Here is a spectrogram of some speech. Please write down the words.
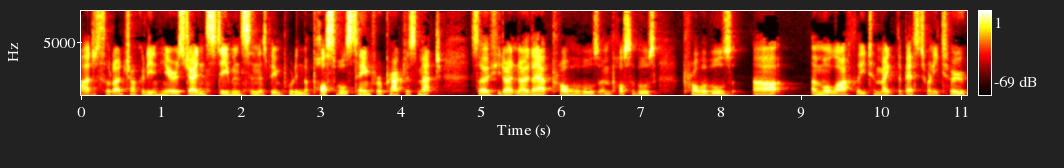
I just thought I'd chuck it in here as Jaidyn Stephenson has been put in the possibles team for a practice match. So if you don't know, they have probables and possibles. Probables are, more likely to make the best 22,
